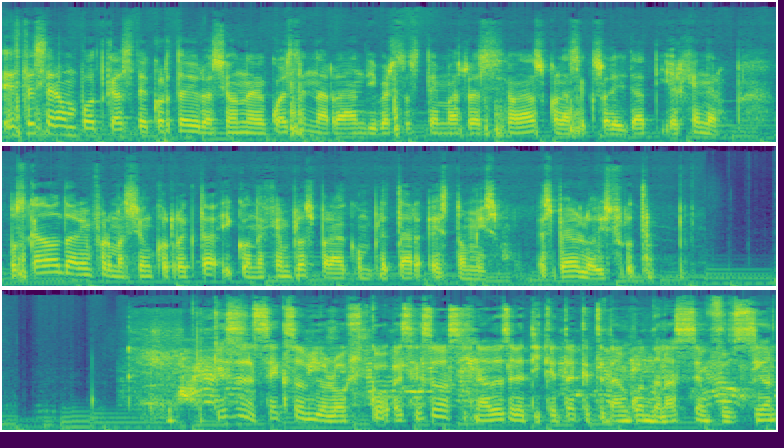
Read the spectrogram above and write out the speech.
Este será un podcast de corta duración en el cual se narrarán diversos temas relacionados con la sexualidad y el género, buscando dar información correcta y con ejemplos para completar esto mismo. Espero lo disfruten. ¿Qué es el sexo biológico? El sexo asignado es la etiqueta que te dan cuando naces en función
